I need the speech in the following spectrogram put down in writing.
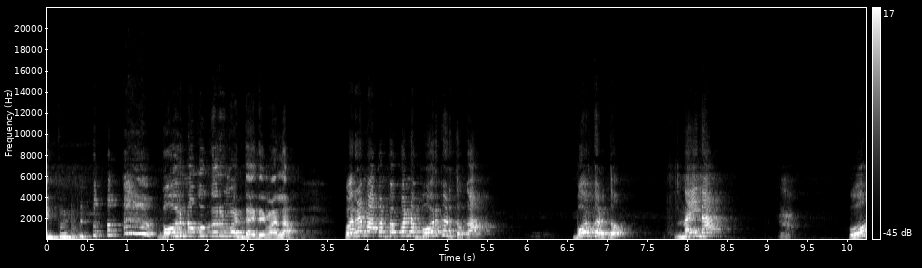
इथून? बोर नको करू म्हणताय ते मला. परम आपण पप्पांना बोर करतो का? बोर करतो? नाही ना? हो?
